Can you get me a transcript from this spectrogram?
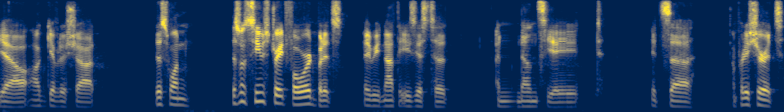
yeah. I'll, I'll give it a shot. This one, this one seems straightforward, but it's maybe not the easiest to enunciate. It's uh, I'm pretty sure it's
